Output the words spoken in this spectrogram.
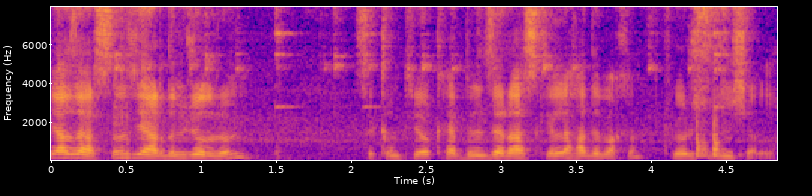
yazarsınız. Yardımcı olurum. Sıkıntı yok. Hepinize rastgele. Hadi bakın. Görüşürüz inşallah.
